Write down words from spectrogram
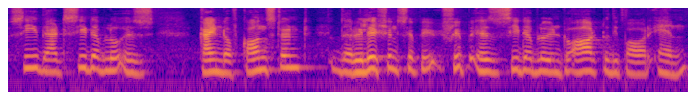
see that C w is kind of constant. The relationship is C w into r to the power n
